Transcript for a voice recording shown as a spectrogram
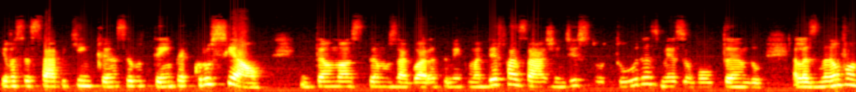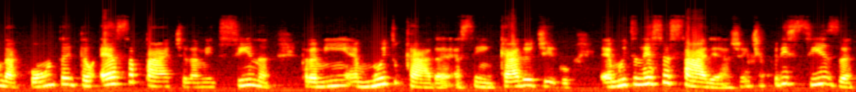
e você sabe que em câncer o tempo é crucial então, nós estamos agora também com uma defasagem de estruturas, mesmo voltando, elas não vão dar conta. Então, essa parte da medicina, para mim, é muito cara. Assim, cara, eu digo, é muito necessária. A gente precisa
